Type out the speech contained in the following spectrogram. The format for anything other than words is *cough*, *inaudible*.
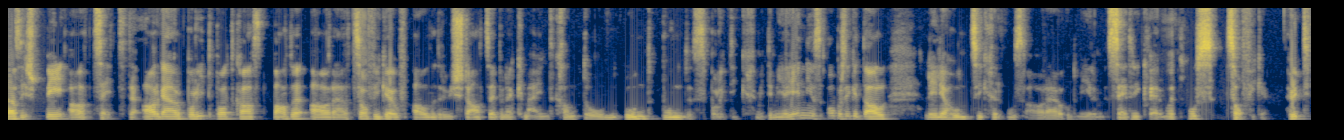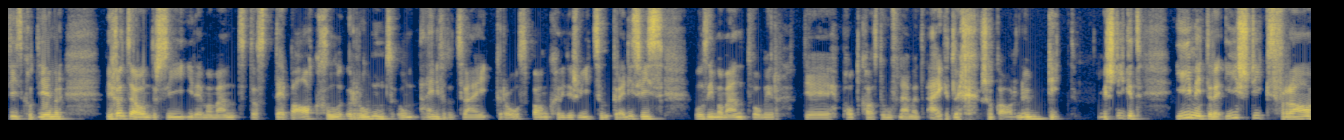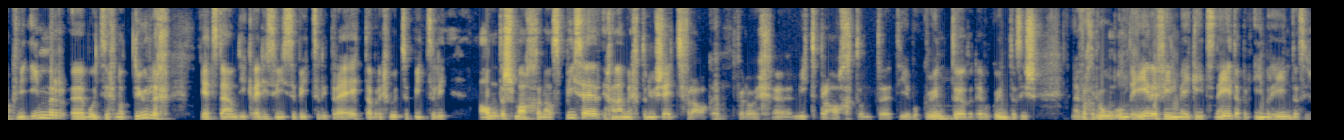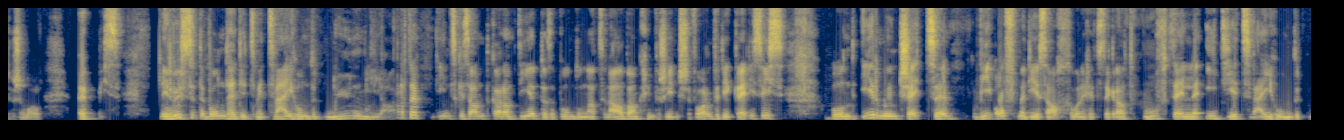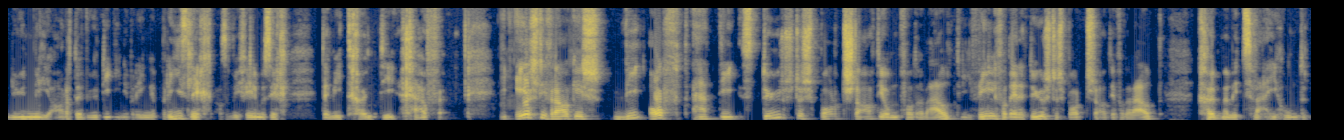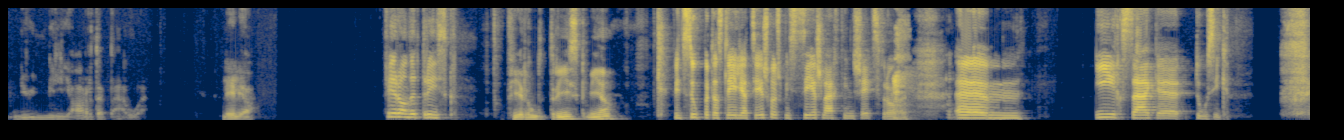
Das ist BAZ, der Aargauer Polit-Podcast Baden, Aarau, Zofingen auf allen drei Staatsebenen, Gemeinde, Kanton und Bundespolitik. Mit dem Jenny aus Obersiggenthal, Lelia Hunziker aus Aarau und mir, Cedric Wermuth aus Zofingen. Heute diskutieren wir, wie könnte es auch anders sein, in dem Moment das Debakel rund um eine der zwei Grossbanken in der Schweiz und Credit Suisse, wo es im Moment, wo wir den Podcast aufnehmen, eigentlich schon gar nicht mehr gibt. Wir steigen ein mit einer Einstiegsfrage, wie immer, äh, wo sich natürlich jetzt auch um die Credit Suisse ein bisschen dreht, aber ich würde es ein bisschen anders machen als bisher. Ich habe nämlich drei Schätzfragen für euch äh, mitgebracht und äh, die, die gewinnt oder der, der gewinnt, das ist einfach Ruhm und Ehre, viel mehr gibt es nicht, aber immerhin, das ist ja schon mal etwas. Ihr wisst, der Bund hat jetzt mit 209 Milliarden insgesamt garantiert, also Bund und Nationalbank in verschiedensten Formen für die Credit Suisse. Und ihr müsst schätzen, wie oft man die Sachen, die ich jetzt gerade aufzähle, in die 209 Milliarden würde reinbringen, preislich, also wie viel man sich damit könnte kaufen. Die erste Frage ist, wie oft hat das teuerste Sportstadion der Welt, wie viel von diesen teuersten Sportstadien der Welt könnte man mit 209 Milliarden bauen. Lelia. 430. 430, Mia. Ich finde es super, dass Lelia zuerst kommt. Ich bin sehr schlecht in Schätzfragen. *laughs* ähm, ich sage 1000.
